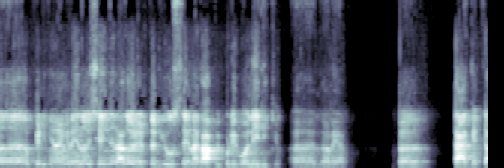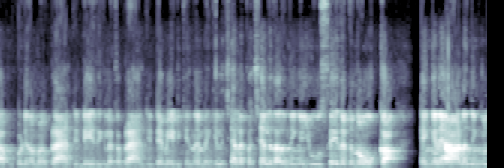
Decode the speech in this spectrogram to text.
ഏർ, പിടിക്കാൻ എങ്ങനെയാന്ന് വെച്ച് കഴിഞ്ഞാൽ അത് ഓരോരുത്തർ യൂസ് ചെയ്യുന്ന കാപ്പിപ്പൊടി പോലെ ഇരിക്കും. എന്താ പറയുക പാക്കറ്റ് കാപ്പിപ്പൊടി നമ്മൾ ബ്രാൻഡിന്റെ ഏതെങ്കിലുമൊക്കെ ബ്രാൻഡിന്റെ മേടിക്കുന്നുണ്ടെങ്കിൽ ചിലപ്പോൾ ചിലത് അത് നിങ്ങൾ യൂസ് ചെയ്തിട്ട് നോക്കുക എങ്ങനെയാണ് നിങ്ങൾ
